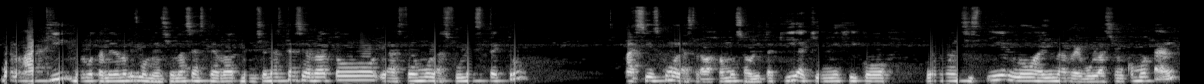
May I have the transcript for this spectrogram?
Bueno, aquí, vuelvo también a lo mismo, mencionaste hace, rato, mencionaste hace rato las fórmulas full spectrum. Así es como las trabajamos ahorita aquí. Aquí en México, vuelvo a insistir, no hay una regulación como tal.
